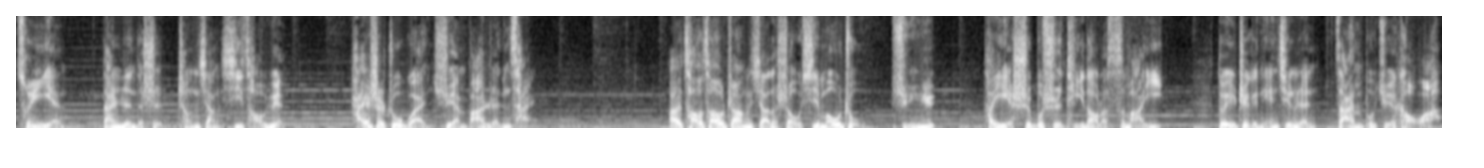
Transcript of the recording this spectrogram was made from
崔琰担任的是丞相西曹院，还是主管选拔人才。而曹操帐下的首席谋主荀彧，他也时不时提到了司马懿，对这个年轻人赞不绝口啊。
